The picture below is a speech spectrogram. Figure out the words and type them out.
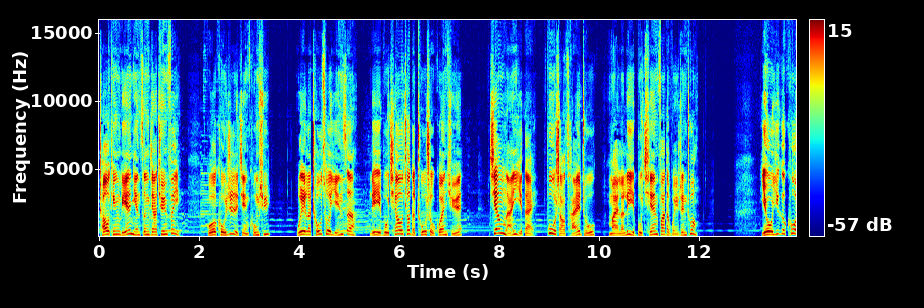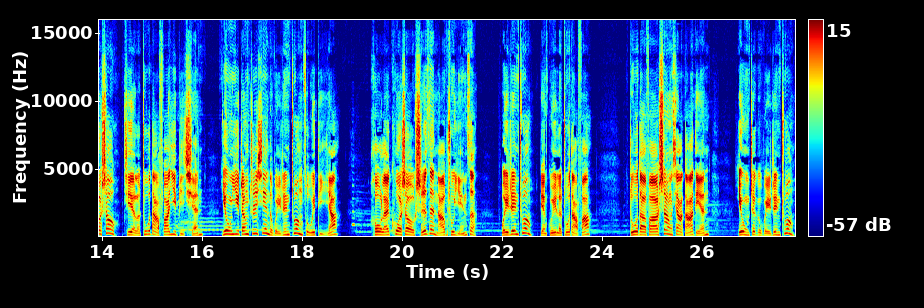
朝廷连年增加军费，国库日渐空虚。为了筹措银子，吏部悄悄地出售官爵。江南一带不少财主买了吏部签发的委任状。有一个阔少借了朱大发一笔钱，用一张知县的委任状作为抵押。后来阔少实在拿不出银子，委任状便归了朱大发。朱大发上下打点，用这个委任状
